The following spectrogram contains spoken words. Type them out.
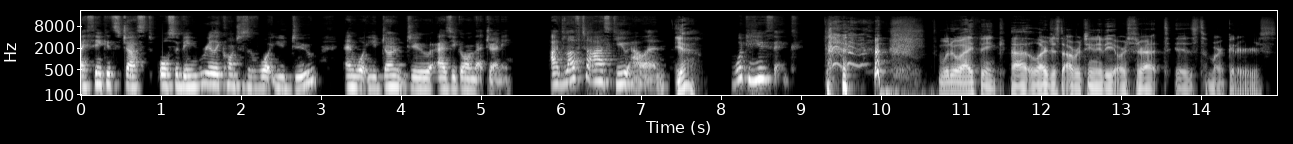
I think it's just also being really conscious of what you do and what you don't do as you go on that journey. I'd love to ask you, Alan. Yeah. What do you think? what do I think? Uh, the largest opportunity or threat is to marketers.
